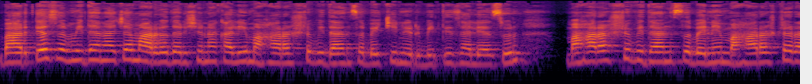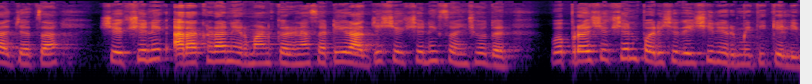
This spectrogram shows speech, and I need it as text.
भारतीय संविधानाच्या मार्गदर्शनाखाली महाराष्ट्र विधानसभेची निर्मिती झाली असून महाराष्ट्र विधानसभेने महाराष्ट्र राज्याचा शैक्षणिक आराखडा निर्माण करण्यासाठी राज्य शैक्षणिक संशोधन व प्रशिक्षण परिषदेची निर्मिती केली.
